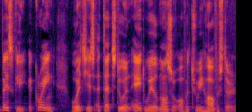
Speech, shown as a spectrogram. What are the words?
basically a crane, which is attached to an 8-wheeled monster of a tree harvester.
